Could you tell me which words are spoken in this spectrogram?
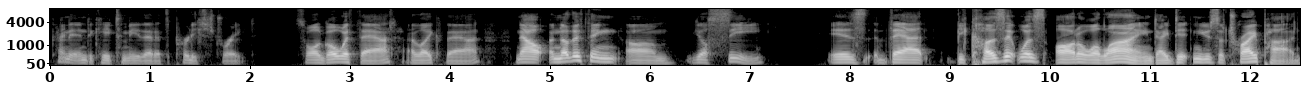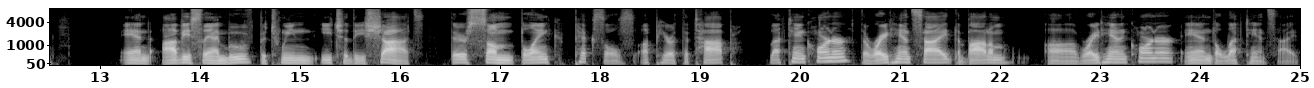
kind of indicate to me that it's pretty straight. So I'll go with that. I like that. Now, another thing um, you'll see is that because it was auto-aligned, I didn't use a tripod, and obviously I moved between each of these shots, there's some blank pixels up here at the top left-hand corner, the right-hand side, the bottom uh, right-hand corner, and the left-hand side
